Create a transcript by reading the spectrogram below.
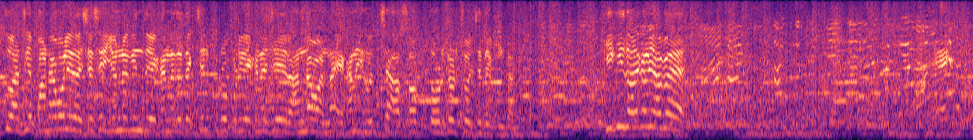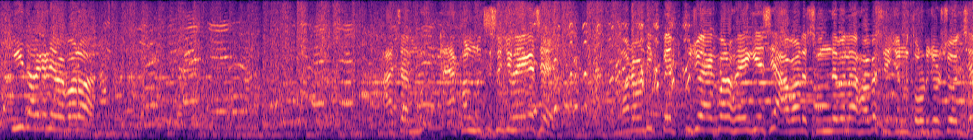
যেহেতু আজকে পাঁঠাবলি হয়েছে সেই জন্য কিন্তু এখানে তো দেখছেন পুরোপুরি এখানে যে রান্না বান্না এখানেই হচ্ছে আর সব তোড়জোড় চলছে দেখুন কী কী তরকারি হবে? কী তরকারি হবে বলো? আচ্ছা এখন লুচি সুচি হয়ে গেছে? মোটামুটি পেট পুজো একবার হয়ে গিয়েছে, আবার সন্ধেবেলা হবে, সেই জন্য তোড়জোড় চলছে।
